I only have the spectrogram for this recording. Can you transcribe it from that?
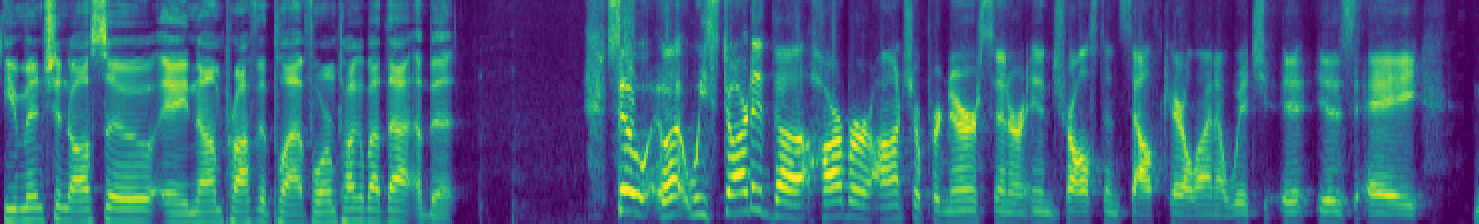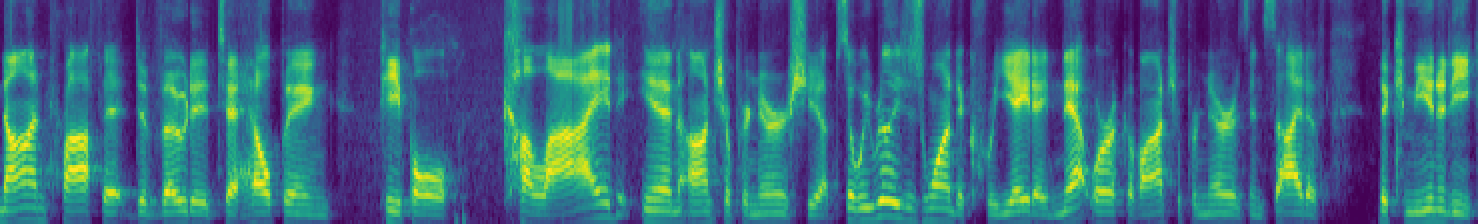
you mentioned also a nonprofit platform. Talk about that a bit. So uh, we started the Harbor Entrepreneur Center in Charleston, South Carolina, which is a nonprofit devoted to helping people collide in entrepreneurship. So we really just wanted to create a network of entrepreneurs inside of the community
